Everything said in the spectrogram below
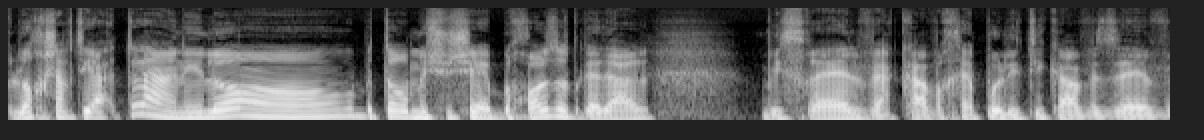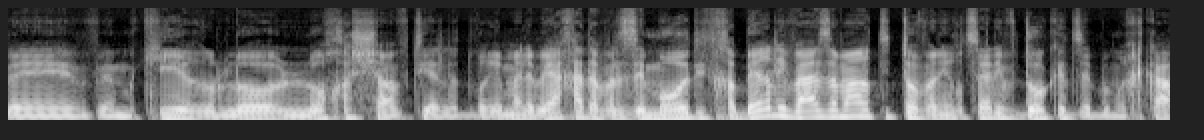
לא חשבתי, אתה יודע, אני לא בתור מישהו שבכל זאת גדל בישראל ועקב אחרי פוליטיקה וזה, ו, ומכיר, לא, לא חשבתי על הדברים האלה ביחד, אבל זה מאוד התחבר לי, ואז אמרתי, טוב, אני רוצה לבדוק את זה במחקר.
